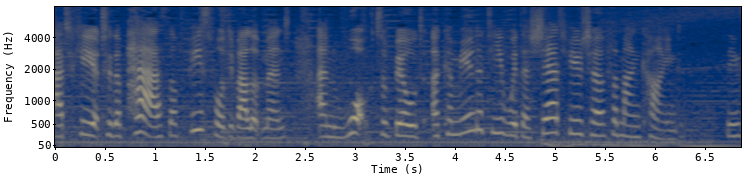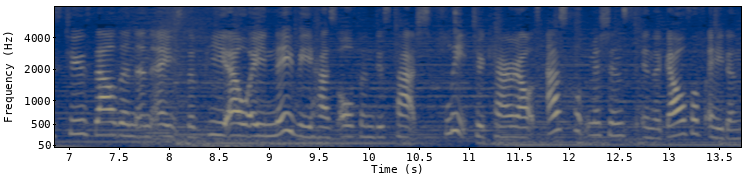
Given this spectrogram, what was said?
adhere to the path of peaceful development, and work to build a community with a shared future for mankind. Since 2008, the PLA Navy has often dispatched fleet to carry out escort missions in the Gulf of Aden.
